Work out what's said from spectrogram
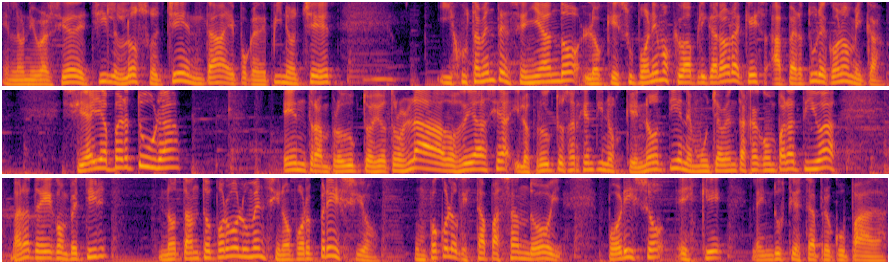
en la Universidad de Chile en los 80, época de Pinochet, y justamente enseñando lo que suponemos que va a aplicar ahora, que es apertura económica. Si hay apertura, entran productos de otros lados, de Asia, y los productos argentinos que no tienen mucha ventaja comparativa van a tener que competir no tanto por volumen, sino por precio. Un poco lo que está pasando hoy. Por eso es que la industria está preocupada.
